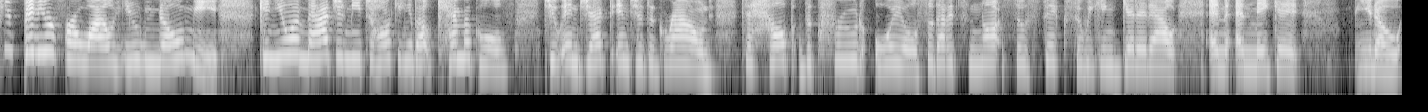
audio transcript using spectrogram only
if you've been here for a while, you know me. Can you imagine me talking about chemicals to inject into the ground to help the crude oil so that it's not so thick so we can get it out and and make it, you know,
